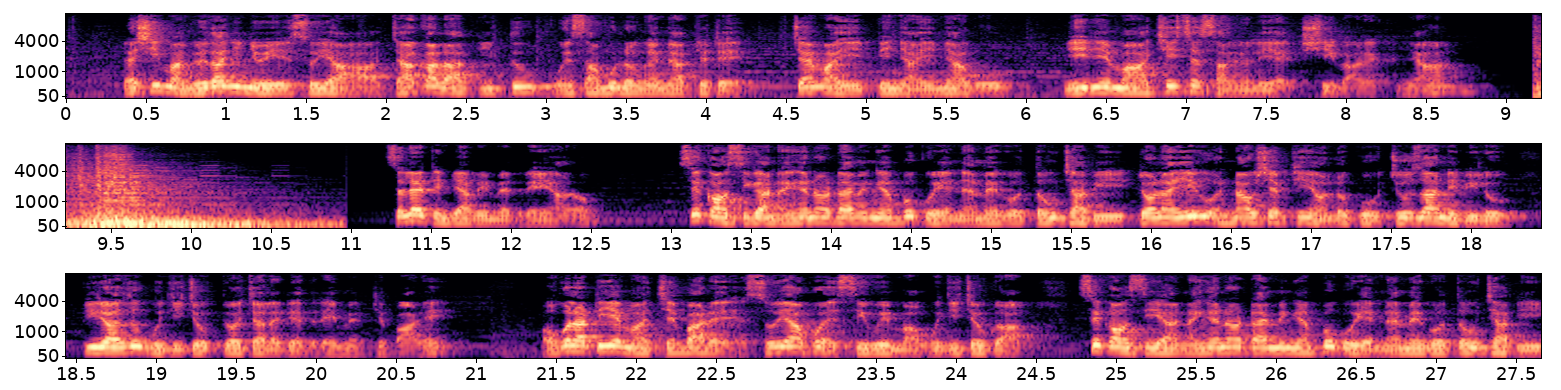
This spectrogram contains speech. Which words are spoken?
။လက်ရှိမှာမြို့သားညီညွတ်ရေးအစိုးရဟာဂျာကာလာပြည်သူဝန်ဆောင်မှုလုပ်ငန်းများဖြစ်တဲ့ကျန်းမာရေးပညာရေးများကိုမြေပြင်မှာချိတ်ဆက်ဆောင်ရွက်လျက်ရှိပါတယ်ခင်ဗျာ။ ဆက်လက်တင်ပြပေးမယ့်သတင်းရတော့စစ်ကောင်စီကနိုင်ငံတော်တိုင်ပင်ခံပုဂ္ဂိုလ်ရဲ့နာမည်ကိုတုံးချပြီးတော်လန်ရေးကိုအနှောက်အယှက်ဖြစ်အောင်လုပ်ဖို့ကြိုးစားနေပြီလို့ပြည်ထောင်စုဝန်ကြီးချုပ်ပြောကြားလိုက်တဲ့သတင်းပဲဖြစ်ပါတယ်။ဩဂုတ်လ၁ရက်မှာကျင်းပတဲ့အစိုးရအဖွဲ့အစည်းအဝေးမှာဝန်ကြီးချုပ်ကစစ်ကောင်စီဟာနိုင်ငံတော်တိုင်ပင်ခံပုဂ္ဂိုလ်ရဲ့နာမည်ကိုတုံးချပြီး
